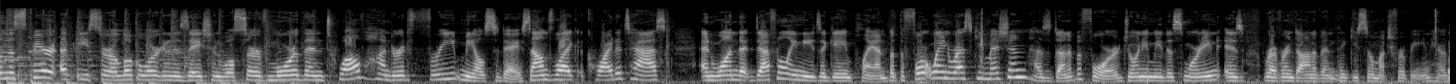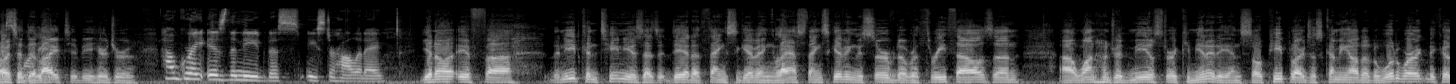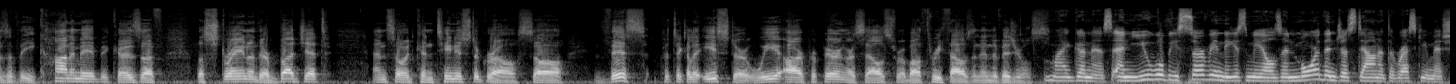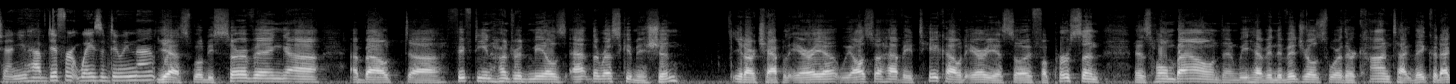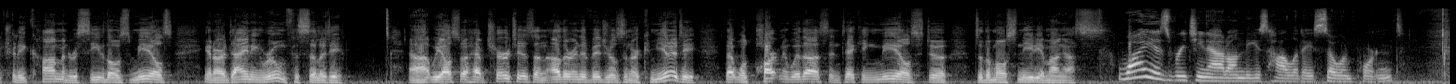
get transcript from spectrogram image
In the spirit of Easter, a local organization will serve more than 1,200 free meals today. Sounds like quite a task and one that definitely needs a game plan. But the Fort Wayne Rescue Mission has done it before. Joining me this morning is Reverend Donovan. Thank you so much for being here this Oh, it's a delight to be here, Drew. How great is the need this Easter holiday? You know, if uh, the need continues as it did at Thanksgiving, last Thanksgiving we served over 3,100 uh, meals to our community, and so people are just coming out of the woodwork because of the economy, because of the strain on their budget, and so it continues to grow. So this particular Easter, we are preparing ourselves for about 3,000 individuals. My goodness. And you will be serving these meals and more than just down at the rescue mission. You have different ways of doing that? Yes, we'll be serving uh, about uh, 1,500 meals at the rescue mission in our chapel area. We also have a takeout area, so if a person is homebound and we have individuals who are their contact, they could actually come and receive those meals in our dining room facility. Uh, we also have churches and other individuals in our community that will partner with us in taking meals to, to the most needy among us. Why is reaching out on these holidays so important?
